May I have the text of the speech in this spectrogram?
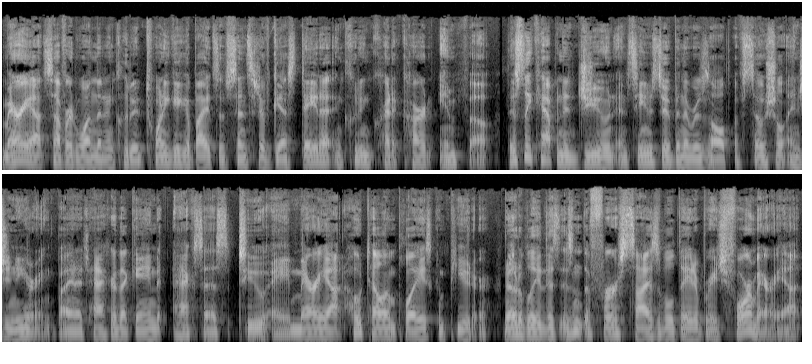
Marriott suffered one that included 20 gigabytes of sensitive guest data, including credit card info. This leak happened in June and seems to have been the result of social engineering by an attacker that gained access to a Marriott hotel employee's computer. Notably, this isn't the first sizable data breach for Marriott.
